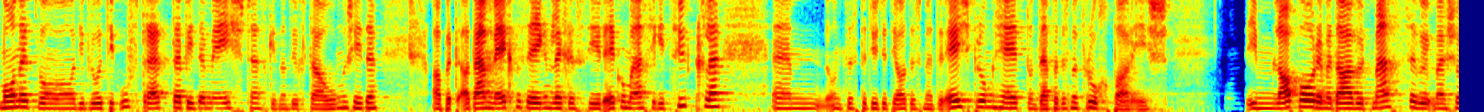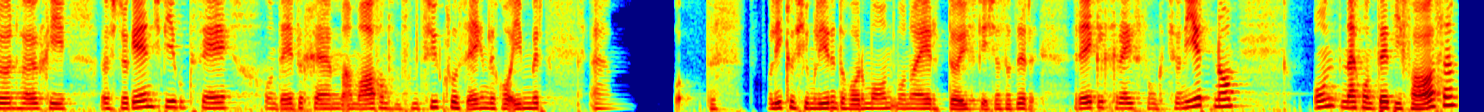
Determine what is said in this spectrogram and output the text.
Monate, wo die Blutung auftreten bei den meisten. Es gibt natürlich da auch Unterschiede. Aber an dem merkt man es eigentlich, es sind regelmäßige Zyklen. Ähm, und das bedeutet ja, dass man den Eisprung hat und eben, dass man fruchtbar ist. Und Im Labor, wenn man da würde messen würde, man schön hohe Östrogenspiegel sehen und einfach ähm, am Anfang vom, vom Zyklus eigentlich auch immer ähm, das follikelstimulierende Hormon, das noch eher tief ist. Also der Regelkreis funktioniert noch. Und dann kommt dann die Phase.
